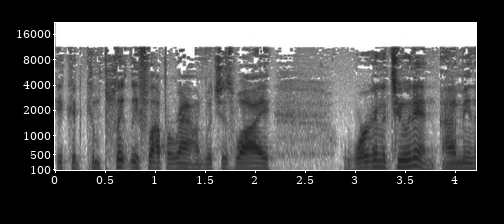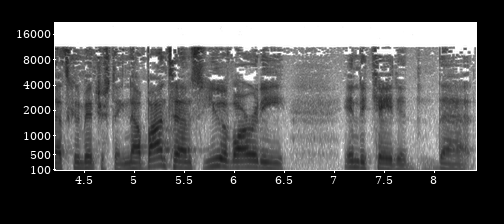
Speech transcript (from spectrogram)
it could completely flop around, which is why we're going to tune in. I mean, that's going to be interesting. Now, Bontemps, you have already indicated that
